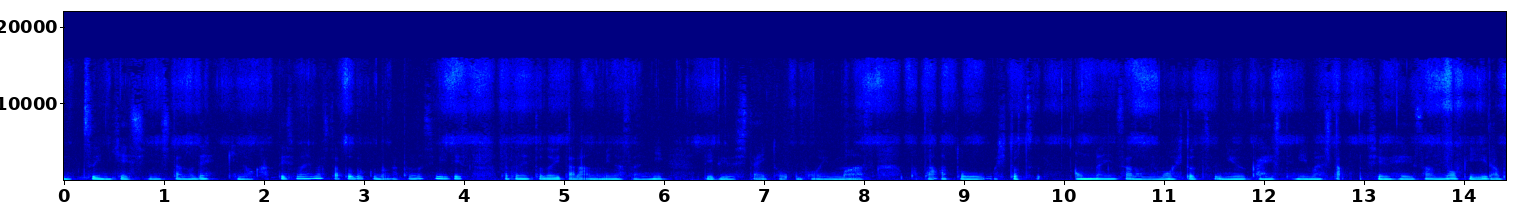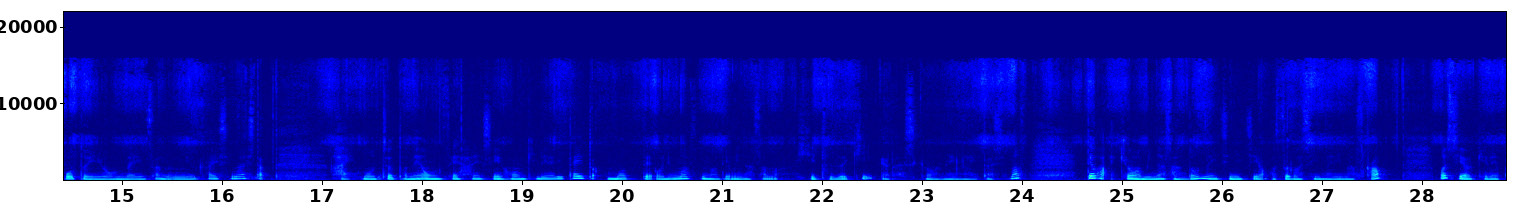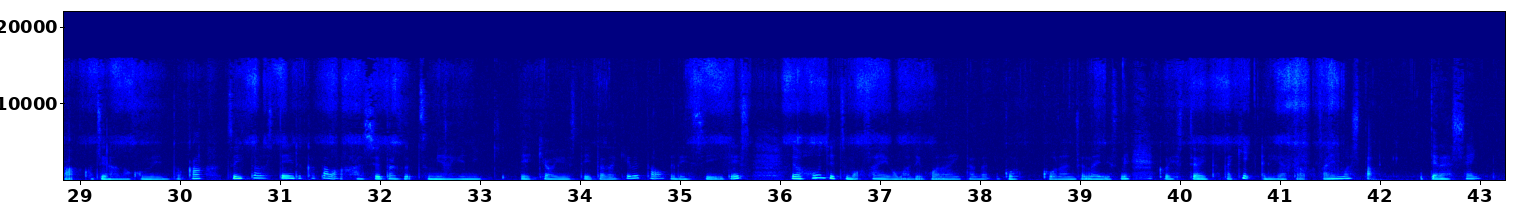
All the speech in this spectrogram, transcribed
うん、ついに決心したので昨日買ってしまいました。届くのが楽しみです。またね届いたらあの皆さんにレビューしたいと思います。またあと一つオンラインサロンでもう一つ入会してみました。周平さんの P ラボというオンラインサロンに入会しました。はい、もうちょっとね音声配信本気でやりたいと思っておりますので皆様引き続きよろしくお願いいたします。では今日は皆さんどんな一日をお過ごしになりますか？もしよければこちらのコメントかツイッターしている方は「ハッシュタグ積み上げ日記」で共有していただけると嬉しいです。では本日も最後までご覧いただごご覧じゃないですね。ご視聴いただきありがとうございました。いってらっしゃい。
